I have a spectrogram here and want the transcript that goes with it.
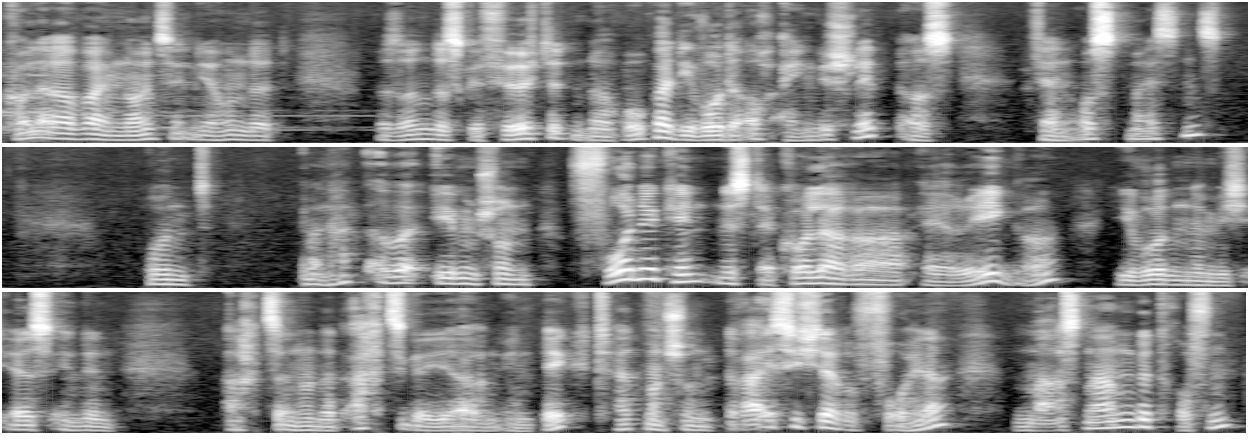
Cholera war im 19. Jahrhundert besonders gefürchtet in Europa. Die wurde auch eingeschleppt, aus Fernost meistens. Und man hat aber eben schon vor der Kenntnis der Cholera-Erreger, die wurden nämlich erst in den 1880er Jahren entdeckt, hat man schon 30 Jahre vorher Maßnahmen getroffen,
